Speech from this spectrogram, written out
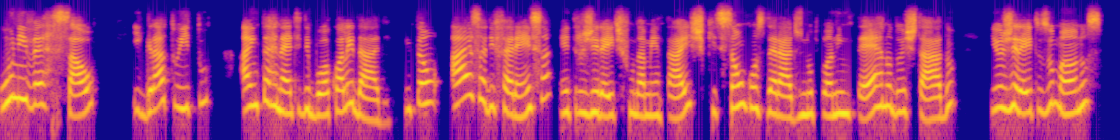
universal e gratuito a internet de boa qualidade. Então, há essa diferença entre os direitos fundamentais, que são considerados no plano interno do Estado, e os direitos humanos,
